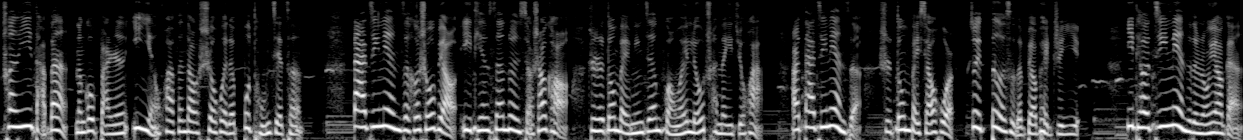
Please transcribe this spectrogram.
穿衣打扮能够把人一眼划分到社会的不同阶层。大金链子和手表，一天三顿小烧烤，这是东北民间广为流传的一句话。而大金链子是东北小伙最嘚瑟的标配之一，一条金链子的荣耀感，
